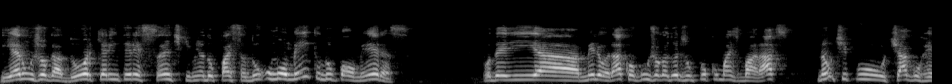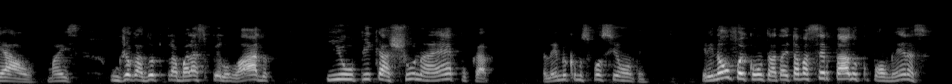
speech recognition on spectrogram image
E era um jogador que era interessante, que vinha do Paysandu. O momento do Palmeiras poderia melhorar com alguns jogadores um pouco mais baratos, não tipo o Thiago Real, mas um jogador que trabalhasse pelo lado. E o Pikachu, na época, eu lembro como se fosse ontem. Ele não foi contratado, ele estava acertado com o Palmeiras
